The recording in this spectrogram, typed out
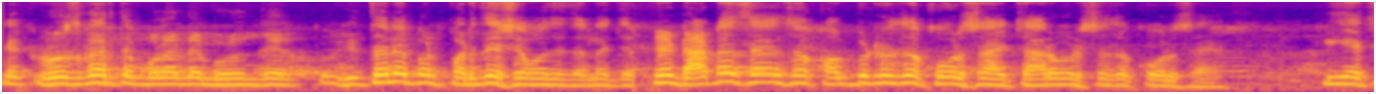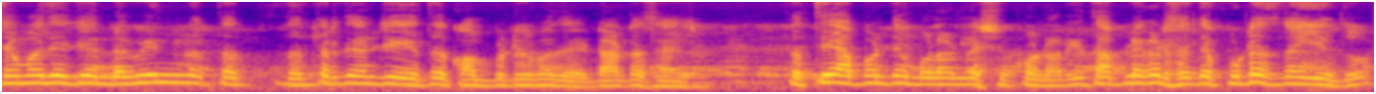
एक रोजगार त्या मुलांना मिळून जाईल. इथं नाही पण परदेशामध्ये त्यांना हे डाटा सायन्स हा कॉम्प्युटरचा कोर्स आहे चार वर्षाचा कोर्स आहे की याच्यामध्ये जे नवीन त तंत्रज्ञान जे येतं कॉम्प्युटरमध्ये डाटा सायन्स तर ते आपण त्या मुलांना शिकवणार. इथं आपल्याकडे सध्या कुठंच नाही येतो.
